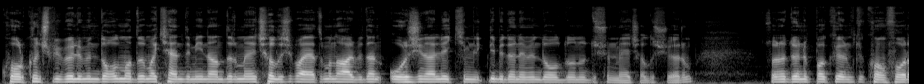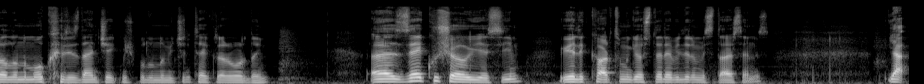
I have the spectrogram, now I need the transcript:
korkunç bir bölümünde olmadığıma kendimi inandırmaya çalışıp hayatımın harbiden orijinal ve kimlikli bir döneminde olduğunu düşünmeye çalışıyorum. Sonra dönüp bakıyorum ki konfor alanımı o krizden çekmiş bulunduğum için tekrar oradayım. Ee, Z kuşağı üyesiyim. Üyelik kartımı gösterebilirim isterseniz. Ya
